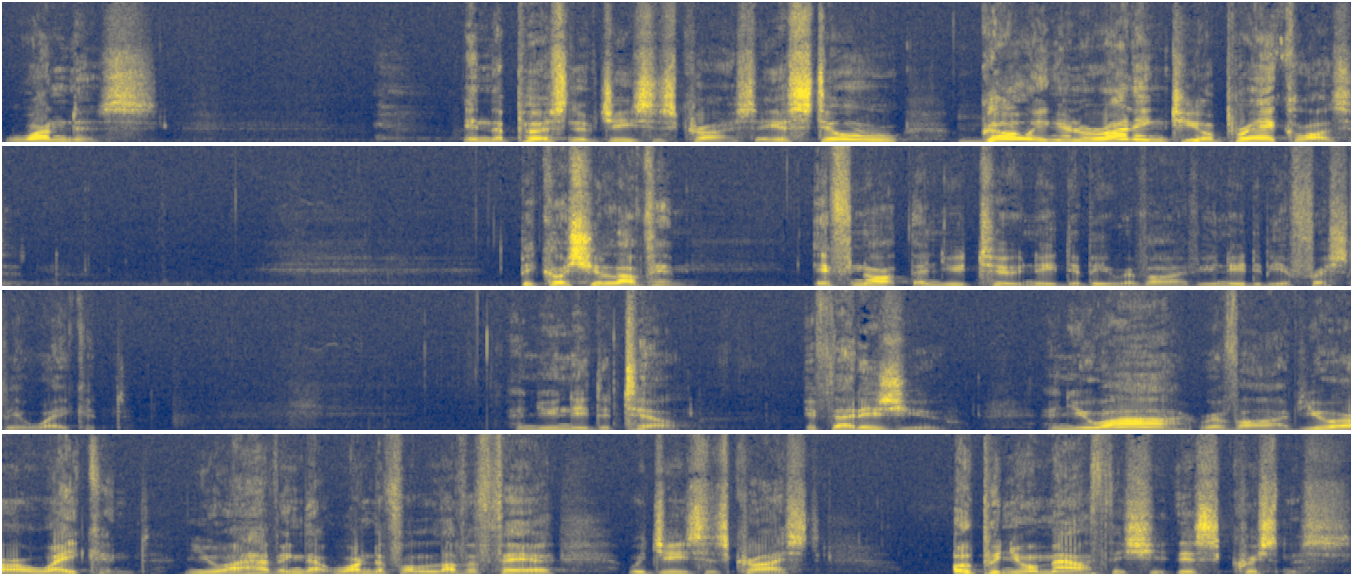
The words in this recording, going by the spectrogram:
wonders in the person of Jesus Christ. So you're still going and running to your prayer closet because you love Him. If not, then you too need to be revived. You need to be freshly awakened. And you need to tell if that is you and you are revived, you are awakened, you are having that wonderful love affair with Jesus Christ. Open your mouth this, this Christmas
